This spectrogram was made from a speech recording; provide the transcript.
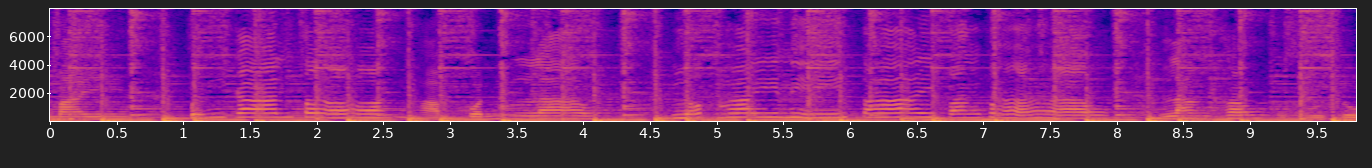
ใหม่บึงการต้อนหับคนลาวลบภัยหนีตายฟังเปล่าลังเข้าสู่ศู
